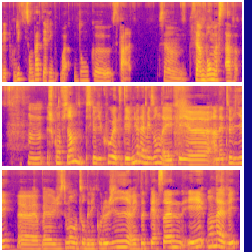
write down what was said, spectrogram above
des produits qui sont pas terribles. Voilà. Donc c'est pas c'est un, un, bon must-have. Hmm, je confirme, puisque du coup, tu étais venue à la maison, on avait fait euh, un atelier euh, bah, justement autour de l'écologie avec d'autres personnes, et on avait,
